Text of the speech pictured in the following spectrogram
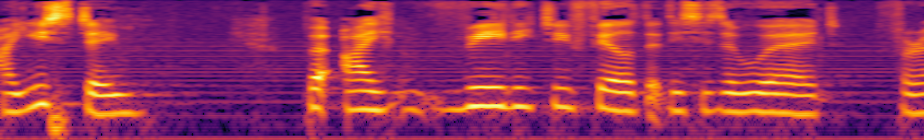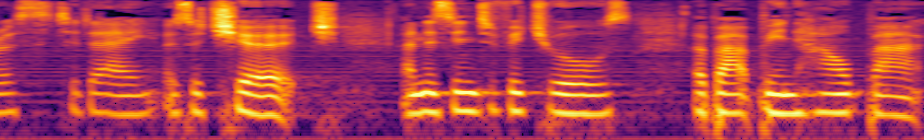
I used to. But I really do feel that this is a word for us today as a church and as individuals about being held back.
